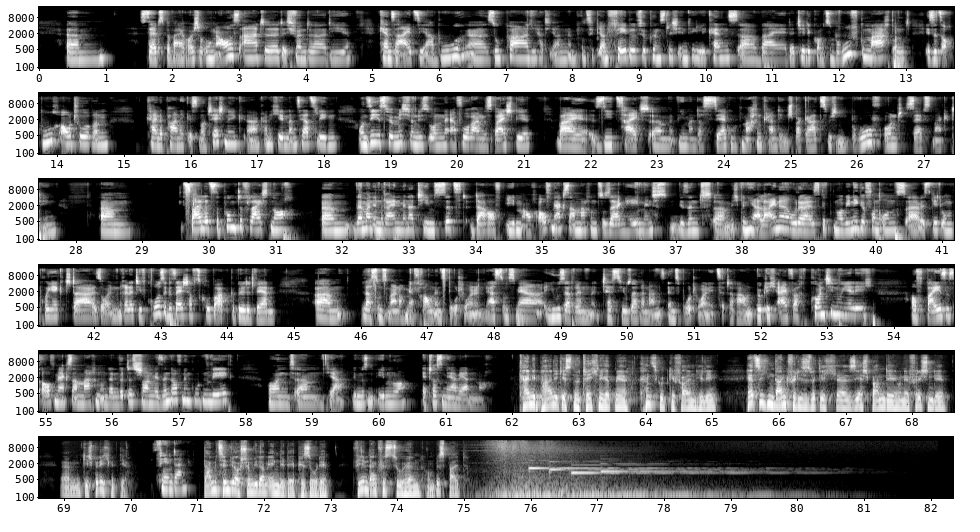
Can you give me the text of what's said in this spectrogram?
ähm, Selbstbeweihräucherung ausartet. Ich finde die Kenza Aizi Abu äh, super. Die hat ihren im Prinzip ihren Fable für künstliche Intelligenz äh, bei der Telekom zum Beruf gemacht und ist jetzt auch Buchautorin. Keine Panik ist nur Technik, äh, kann ich jedem ans Herz legen. Und sie ist für mich, finde ich, so ein hervorragendes Beispiel, weil sie zeigt, ähm, wie man das sehr gut machen kann, den Spagat zwischen Beruf und Selbstmarketing. Ähm, zwei letzte Punkte vielleicht noch. Ähm, wenn man in reinen Männerteams sitzt, darauf eben auch aufmerksam machen, zu sagen, hey Mensch, wir sind, ähm, ich bin hier alleine oder es gibt nur wenige von uns, äh, es geht um ein Projekt, da soll eine relativ große Gesellschaftsgruppe abgebildet werden. Ähm, lasst uns mal noch mehr Frauen ins Boot holen, lasst uns mehr Userinnen, Test-Userinnen ins Boot holen etc. Und wirklich einfach kontinuierlich auf Basis aufmerksam machen und dann wird es schon, wir sind auf einem guten Weg und ähm, ja, wir müssen eben nur etwas mehr werden noch. Keine Panik ist nur Technik, hat mir ganz gut gefallen, Helene. Herzlichen Dank für dieses wirklich äh, sehr spannende und erfrischende ähm, Gespräch mit dir. Vielen Dank. Damit sind wir auch schon wieder am Ende der Episode. Vielen Dank fürs Zuhören und bis bald.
